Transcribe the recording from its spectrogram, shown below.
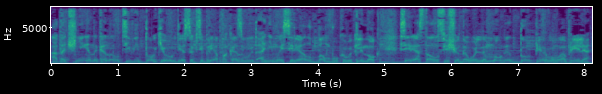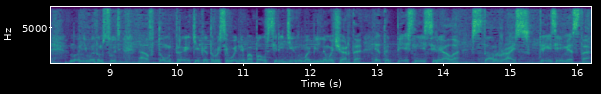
а точнее на канал ТВ Токио, где с октября показывают аниме-сериал «Бамбуковый клинок». Серии осталось еще довольно много до 1 апреля, но не в этом суть, а в том треке, который сегодня попал в середину мобильного чарта. Это песня из сериала «Star Rise», третье место.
